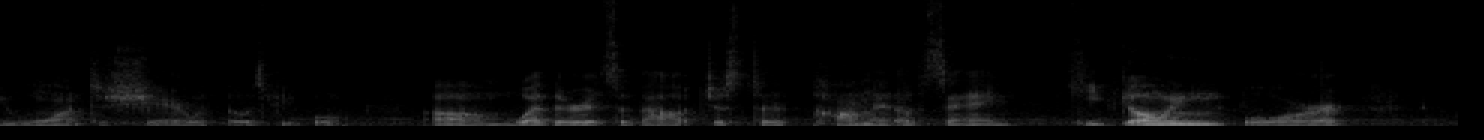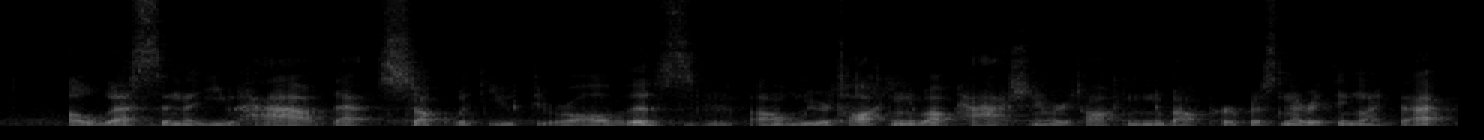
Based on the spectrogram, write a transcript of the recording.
you want to share with those people? Um, whether it's about just a comment of saying, keep going, or a lesson that you have that stuck with you through all of this. Mm-hmm. Um, we were talking about passion, we were talking about purpose and everything like that.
